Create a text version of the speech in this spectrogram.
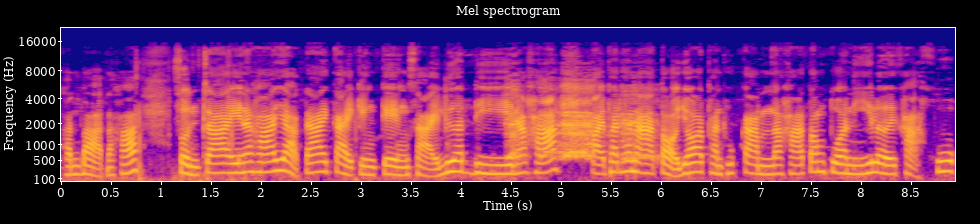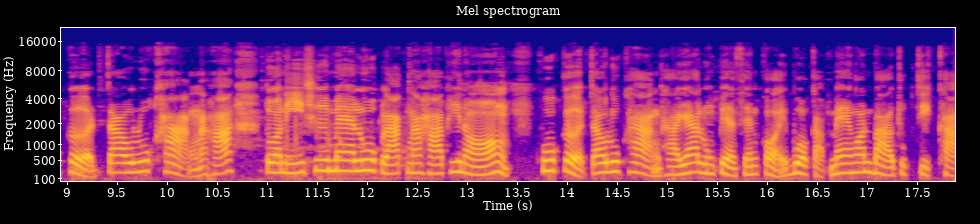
1,000 บาทนะคะสนใจนะคะ อยากได้ไก่เก่งๆ สายเลือดดีนะคะ ไปพัฒนาต่อยอดพันธุกรรมนะคะ ต้องตัวนี้เลยค่ะ คู่เกิดเจ้าลูกข่างนะคะ ตัวนี้ชื่อแม่ลูกรักนะคะ พี่น้อง คู่เกิดเจ้าลูกข่างทายาทลุงเปลี่ยนเซนก่อยบวกกับแม่ง่อนบาวจุกจิกค่ะ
